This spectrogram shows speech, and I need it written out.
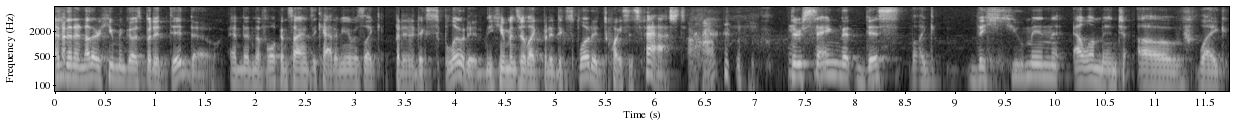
and then another human goes, but it did though. And then the Vulcan Science Academy was like, but it exploded. And the humans are like, but it exploded twice as fast. Uh-huh. They're saying that this, like, the human element of like,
